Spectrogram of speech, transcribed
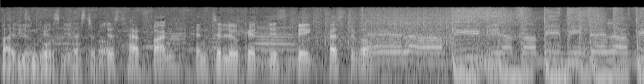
bei diesem großen Festival. Just have fun and to look at this big festival. Tel Aviv,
